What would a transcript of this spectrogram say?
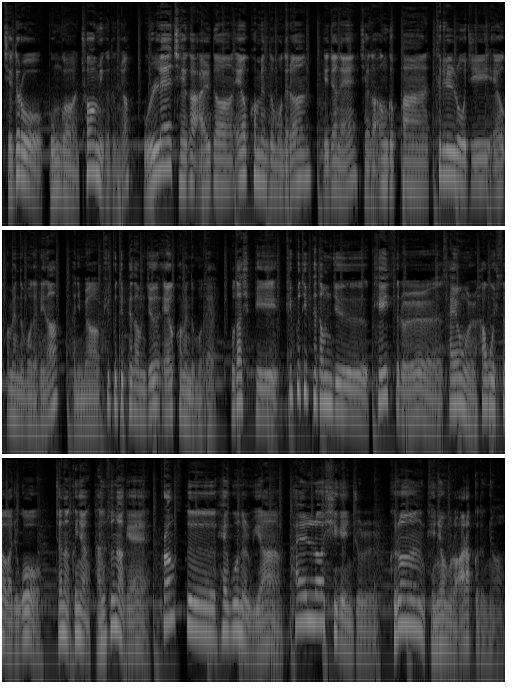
제대로 본 건 처음이거든요. 원래 제가 알던 에어 커맨드 모델은 예전에 제가 언급한 트릴로지 에어 커맨드 모델이나 아니면 피프티 패덤즈 에어 커맨드 모델. 보다시피 피프티 패덤즈 케이스를 사용을 하고 있어 가지고 저는 그냥 단순하게 프랑스 해군을 위한 파일럿 시계인 줄 그런 개념으로 알았거든요.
